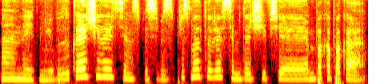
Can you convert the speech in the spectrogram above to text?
А, На этом я буду заканчивать. Всем спасибо за просмотр. Всем удачи. Всем пока-пока.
